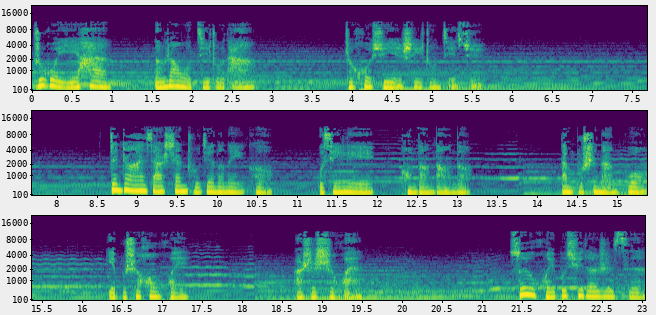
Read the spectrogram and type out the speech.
如果遗憾。能让我记住他，这或许也是一种结局。真正按下删除键的那一刻，我心里空荡荡的，但不是难过，也不是后悔，而是释怀。所有回不去的日子，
